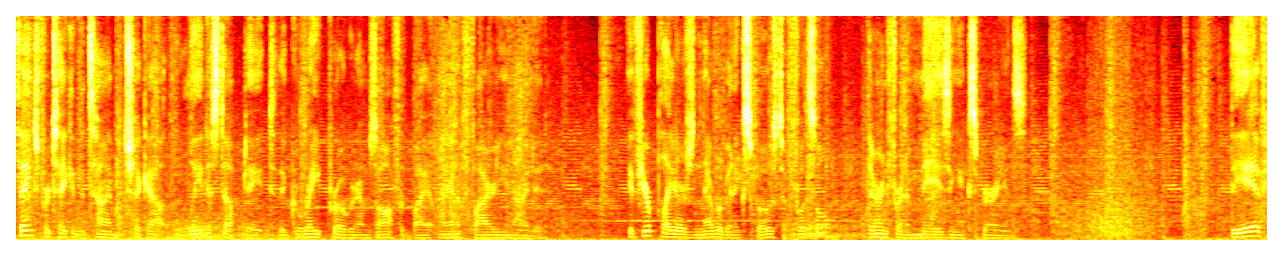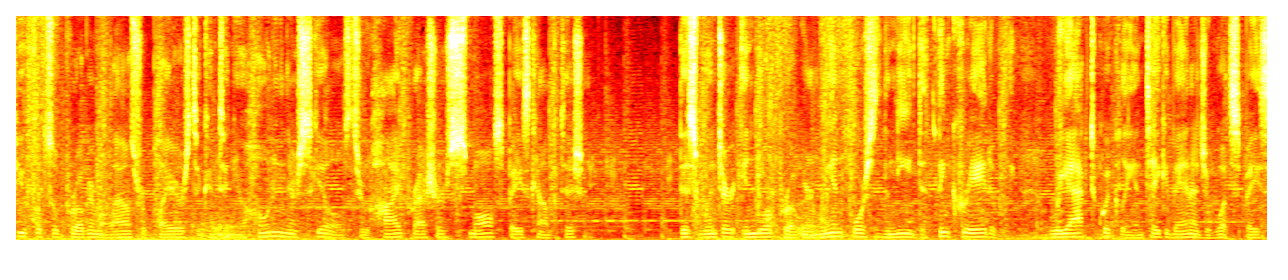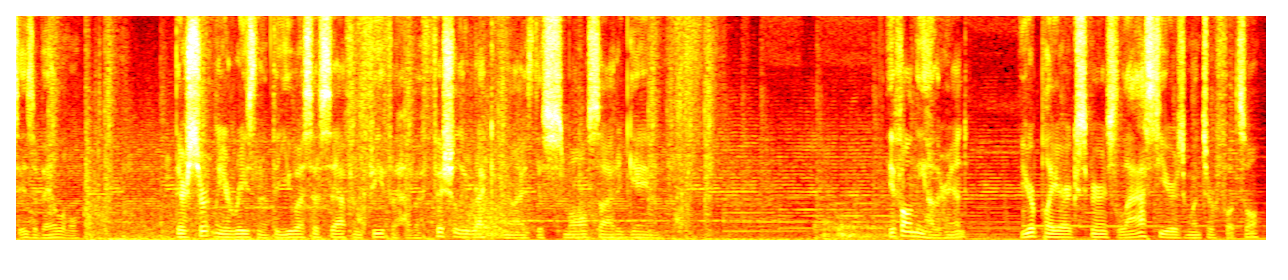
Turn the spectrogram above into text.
Thanks for taking the time to check out the latest update to the great programs offered by Atlanta Fire United. If your player's never been exposed to futsal, they're in for an amazing experience. The AFU futsal program allows for players to continue honing their skills through high pressure, small space competition. This winter indoor program reinforces the need to think creatively, react quickly, and take advantage of what space is available. There's certainly a reason that the USSF and FIFA have officially recognized this small sided game. If, on the other hand, your player experienced last year's winter futsal,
